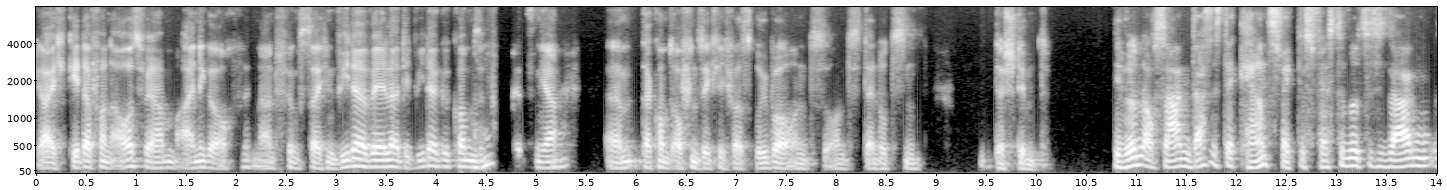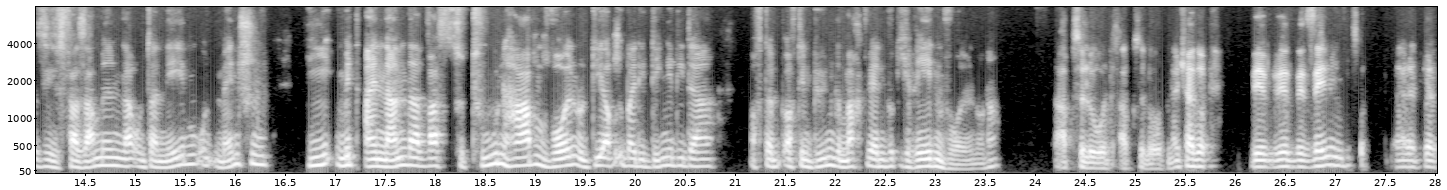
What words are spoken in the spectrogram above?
ja, ich gehe davon aus, wir haben einige auch in Anführungszeichen Wiederwähler, die wiedergekommen mhm. sind vom letzten Jahr. Ähm, da kommt offensichtlich was rüber und, und der Nutzen, der stimmt. Sie würden auch sagen, das ist der Kernzweck des Festivals, dass Sie sagen, Sie versammeln da Unternehmen und Menschen, die miteinander was zu tun haben wollen und die auch über die Dinge, die da auf, der, auf den Bühnen gemacht werden, wirklich reden wollen, oder? Absolut, absolut. Also wir, wir, wir sehen äh, das,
